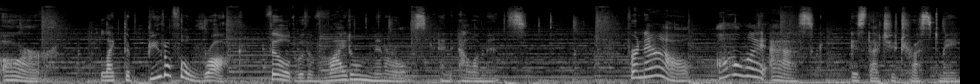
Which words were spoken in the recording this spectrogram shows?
R, like the beautiful rock filled with vital minerals and elements. For now, all I ask is that you trust me.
